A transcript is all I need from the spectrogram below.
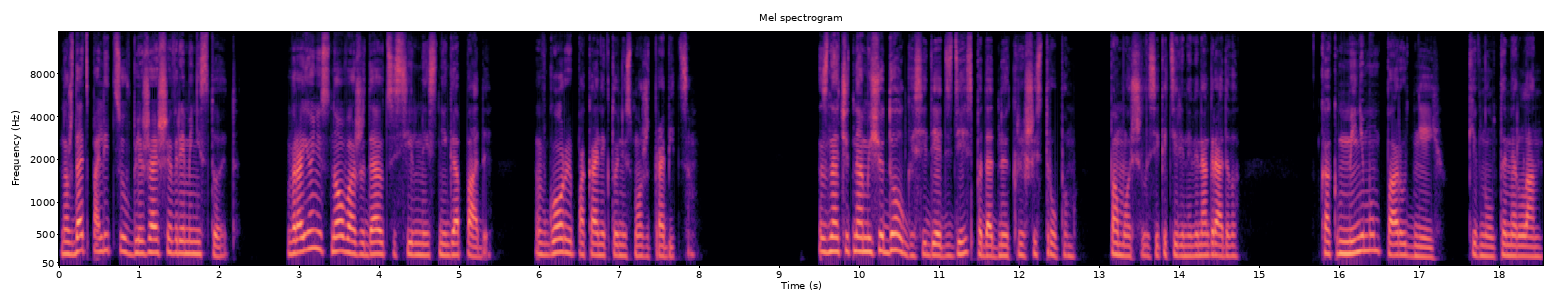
но ждать полицию в ближайшее время не стоит. В районе снова ожидаются сильные снегопады. В горы пока никто не сможет пробиться. Значит, нам еще долго сидеть здесь под одной крышей с трупом, поморщилась Екатерина Виноградова. Как минимум пару дней, кивнул Тамерлан.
